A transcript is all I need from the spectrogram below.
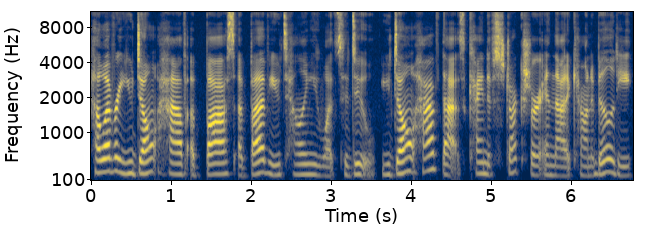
However, you don't have a boss above you telling you what to do. You don't have that kind of structure and that accountability.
